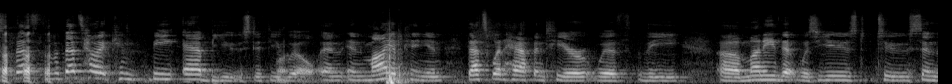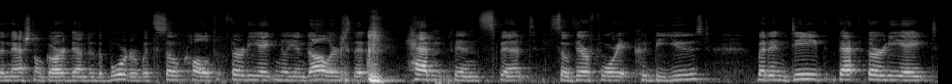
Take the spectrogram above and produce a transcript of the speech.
that's, but that's how it can be abused, if you will. And in my opinion, that's what happened here with the uh, money that was used to send the National Guard down to the border with so-called $38 million that hadn't been spent, so therefore it could be used. But indeed, that 38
